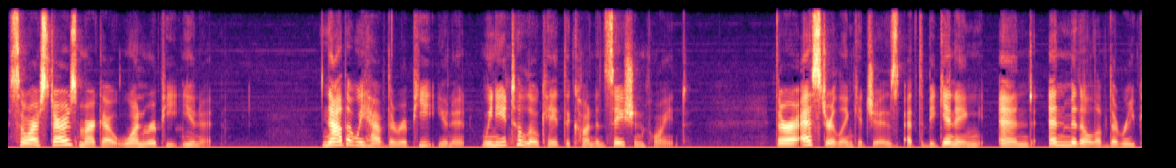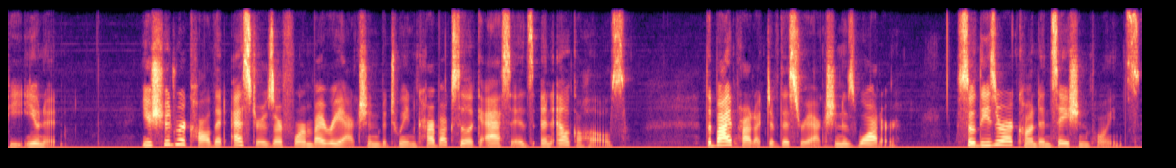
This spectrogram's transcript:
So our stars mark out one repeat unit. Now that we have the repeat unit, we need to locate the condensation point. There are ester linkages at the beginning, end, and middle of the repeat unit. You should recall that esters are formed by reaction between carboxylic acids and alcohols. The byproduct of this reaction is water. So these are our condensation points.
